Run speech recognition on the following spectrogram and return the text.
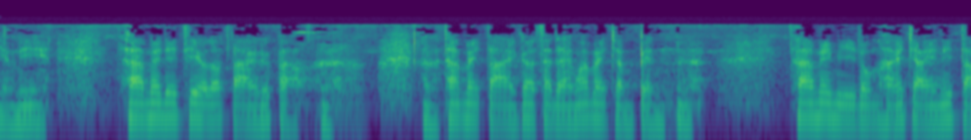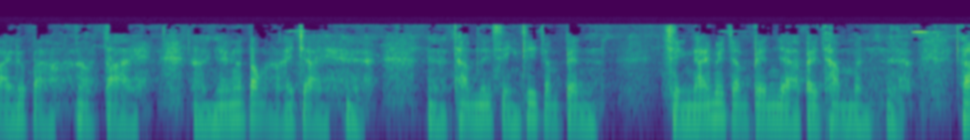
อย่างนี้ ถ้าไม่ได้เที่ยวแล้วตายหรือเปล่าถ้าไม่ตายก็แสดงว่าไม่จำเป็นถ้าไม่มีลมหายใจนี่ตายหรือเปล่าอาตายอย่างนั้นต้องหายใจทำในสิ่งที่จำเป็น สิ่งไหนไม่จำเป็นอย่าไปทำมันถ้า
